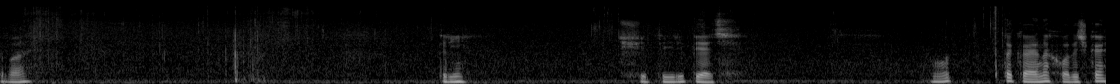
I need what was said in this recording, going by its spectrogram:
Два. Три. Четыре, пять. Вот такая находочка.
